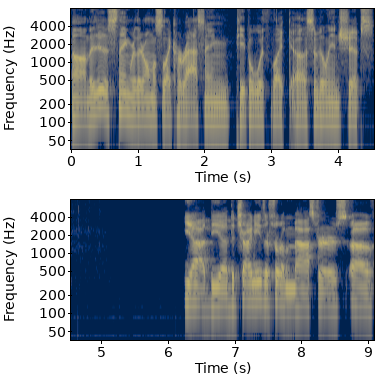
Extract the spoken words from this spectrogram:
Um, they do this thing where they're almost like harassing people with like uh, civilian ships yeah, the uh, the Chinese are sort of masters of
